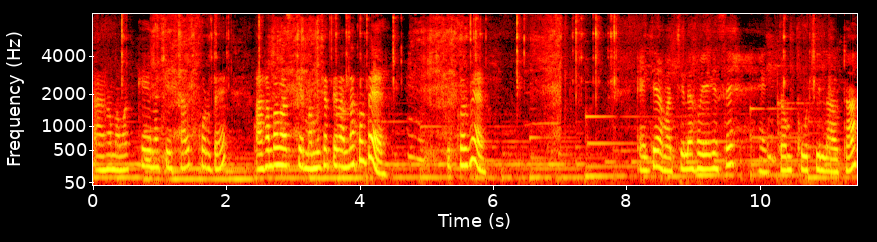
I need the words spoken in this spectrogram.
আরহাম আমাকে নাকি হেল্প করবে? আরহাম বাবা আজকে মামির সাথে রান্না করবে? ঠিক করবে? এই যে আমার ছেলে হয়ে গেছে, একদম কুচি লাউটা।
